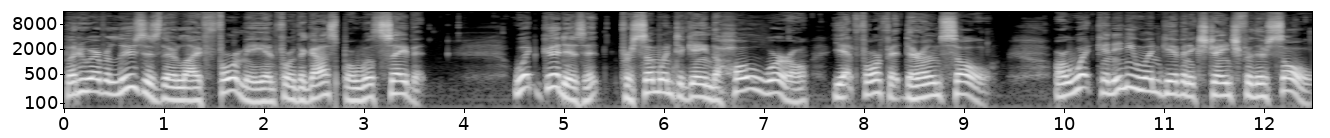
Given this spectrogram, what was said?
but whoever loses their life for me and for the gospel will save it. What good is it for someone to gain the whole world yet forfeit their own soul? Or what can anyone give in exchange for their soul?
